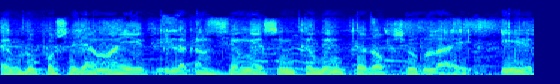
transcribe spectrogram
El grupo se llama Eve y la canción es In the Winter of Your Life. Eve.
